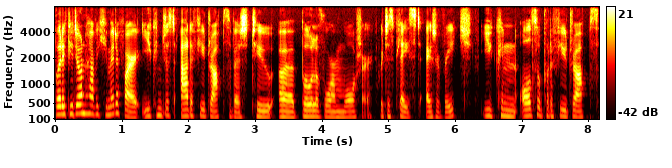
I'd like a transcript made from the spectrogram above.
But if you don't have a humidifier, you can just add a few drops of it to a bowl of warm water, which is placed out of reach. You can also put a few drops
